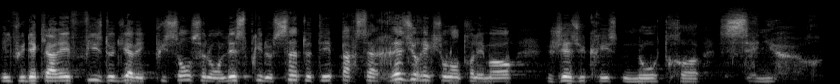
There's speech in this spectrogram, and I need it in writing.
il fut déclaré fils de Dieu avec puissance selon l'esprit de sainteté par sa résurrection d'entre les morts, Jésus-Christ notre Seigneur.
